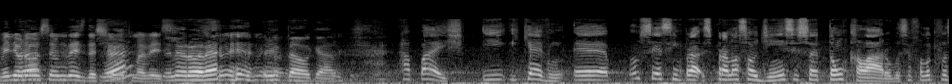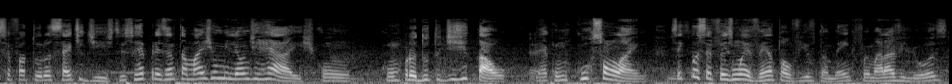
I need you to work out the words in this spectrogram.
Melhorou Né? o seu inglês da né? última vez. Melhorou, né? Melhorou. então, cara. Rapaz, e, e Kevin, é, não sei assim, pra nossa audiência isso é tão claro. Você falou que você faturou sete dígitos. Isso representa mais de um milhão de reais com, com um produto digital, É. né, com um curso online. Sei que você fez um evento ao vivo também, que foi maravilhoso,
